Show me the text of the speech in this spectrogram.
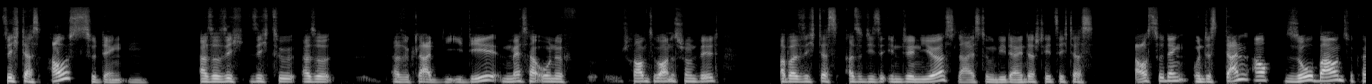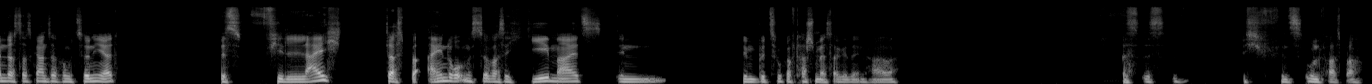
sich das auszudenken, also sich, sich zu, also, also klar, die Idee, ein Messer ohne Schrauben zu bauen, ist schon wild, aber sich das, also diese Ingenieursleistung, die dahinter steht, sich das auszudenken und es dann auch so bauen zu können, dass das Ganze funktioniert, ist vielleicht das Beeindruckendste, was ich jemals in, in Bezug auf Taschenmesser gesehen habe. Das ist, ich finde es unfassbar.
